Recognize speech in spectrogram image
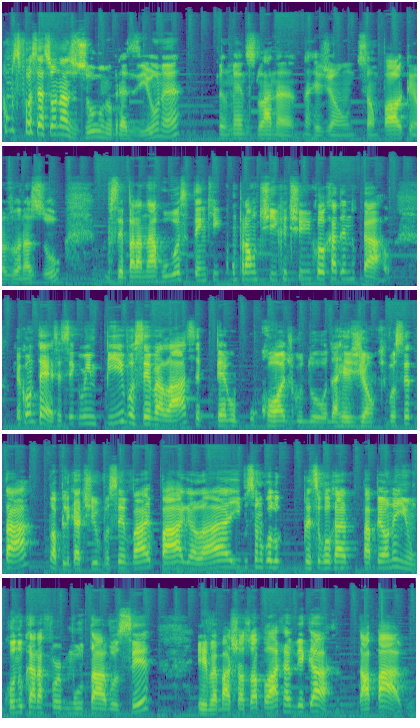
Como se fosse a zona azul no Brasil, né? Pelo menos lá na, na, região de São Paulo, tem a Zona Azul. Você parar na rua, você tem que comprar um ticket e colocar dentro do carro. O que acontece? Esse Green você vai lá, você pega o, o código do, da região que você tá, no aplicativo você vai, paga lá e você não colo precisa colocar papel nenhum. Quando o cara for multar você, ele vai baixar sua placa e ver que ah, tá pago.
